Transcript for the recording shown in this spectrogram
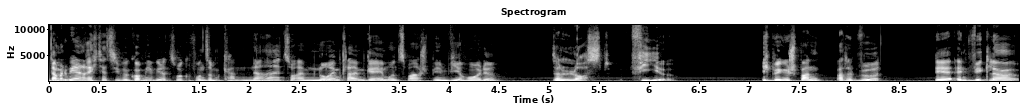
Damit wieder recht herzlich willkommen hier wieder zurück auf unserem Kanal zu einem neuen kleinen Game und zwar spielen wir heute The Lost 4. Ich bin gespannt, was das wird. Der Entwickler,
